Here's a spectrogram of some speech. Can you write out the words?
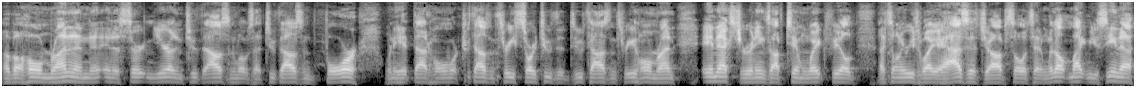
of a home run in, in a certain year in 2000. What was that? 2004 when he hit that home. 2003, sorry, 2003 home run in extra innings off Tim Wakefield. That's the only reason why he has his job. So it's and without Mike Mussina,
